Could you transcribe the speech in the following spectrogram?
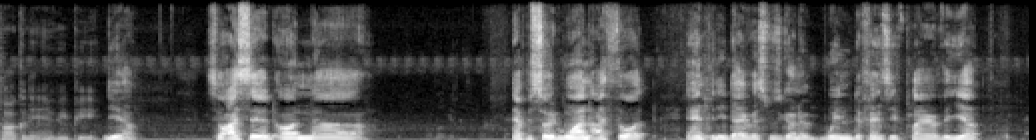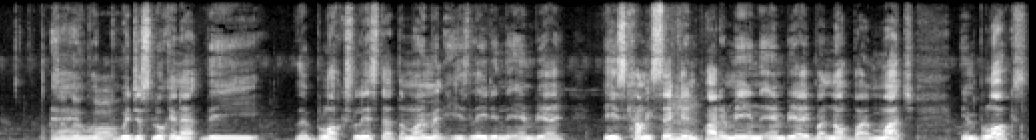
talk of the MVP. Yeah. So I said on uh, episode one, I thought Anthony Davis was going to win Defensive Player of the Year, a and we're, we're just looking at the the blocks list at the moment. He's leading the NBA. He's coming second, Mm. pardon me, in the NBA, but not by much in blocks.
